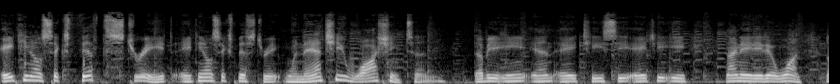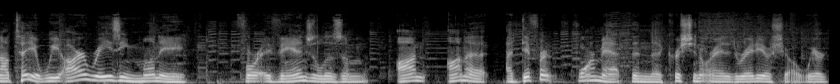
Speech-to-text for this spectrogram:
1806 Fifth Street, 1806 Fifth Street, Wenatchee, Washington, W E N A T C H E E 98801. And I'll tell you, we are raising money for evangelism on on a, a different format than the Christian oriented radio show. We're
